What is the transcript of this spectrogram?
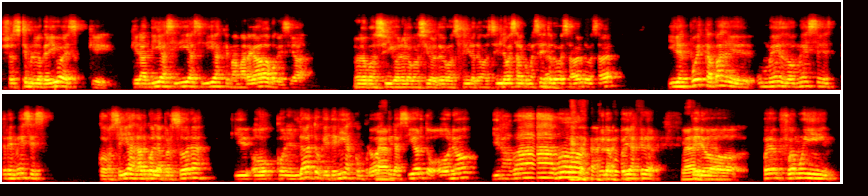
yo siempre lo que digo es que, que eran días y días y días que me amargaba porque decía, no lo consigo, no lo consigo, lo tengo que conseguir, lo tengo que conseguir, lo voy a saber cómo es esto, lo claro. voy a saber, lo voy a saber. y después capaz de un mes, dos meses, tres meses, conseguías dar con la persona y- o con el dato que tenías, comprobás que Claro, era cierto o no, y era, vamos, no lo podías creer. claro, claro, Pero fue, fue muy,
